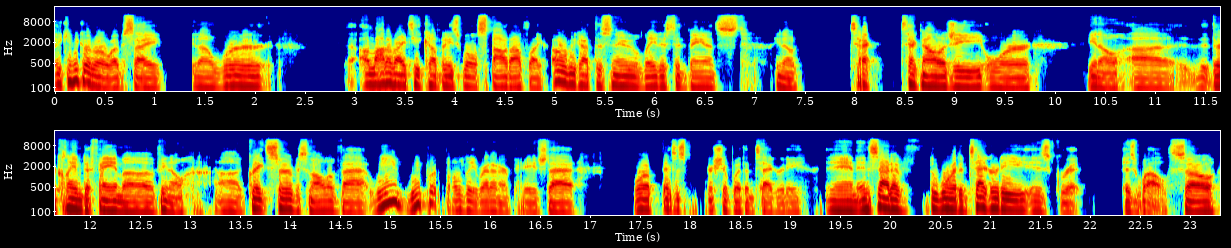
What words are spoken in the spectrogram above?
like, if you go to our website, you know, we're a lot of IT companies will spout off like, "Oh, we got this new latest advanced, you know, tech technology," or you know uh, their claim to fame of you know uh, great service and all of that we we put boldly right on our page that we're a business partnership with integrity. And inside of the word integrity is grit as well. So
